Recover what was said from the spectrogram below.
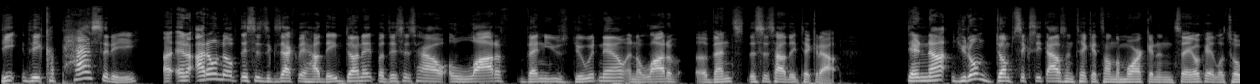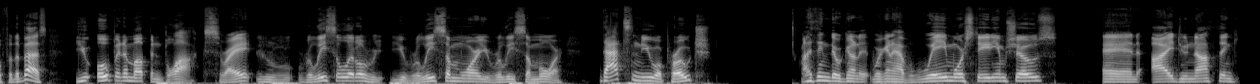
The the capacity uh, and I don't know if this is exactly how they've done it, but this is how a lot of venues do it now, and a lot of events. This is how they take it out. They're not. You don't dump sixty thousand tickets on the market and say, "Okay, let's hope for the best." You open them up in blocks, right? You release a little, you release some more, you release some more. That's the new approach. I think they're gonna we're gonna have way more stadium shows, and I do not think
